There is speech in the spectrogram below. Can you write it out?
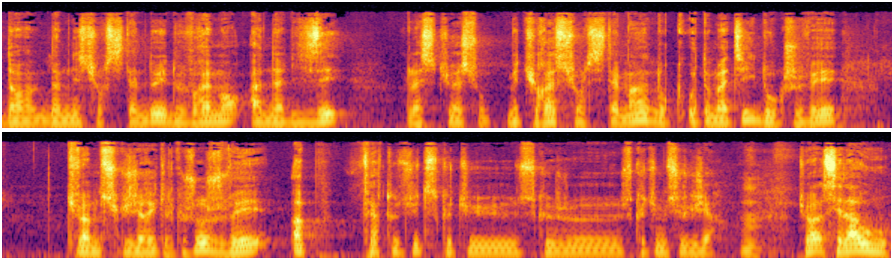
d'am- d'amener sur le système 2 et de vraiment analyser la situation. Mais tu restes sur le système 1, donc automatique, donc je vais, tu vas me suggérer quelque chose, je vais, hop, faire tout de suite ce que tu, ce que je, ce que tu me suggères. Mm. Tu vois, c'est là où,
